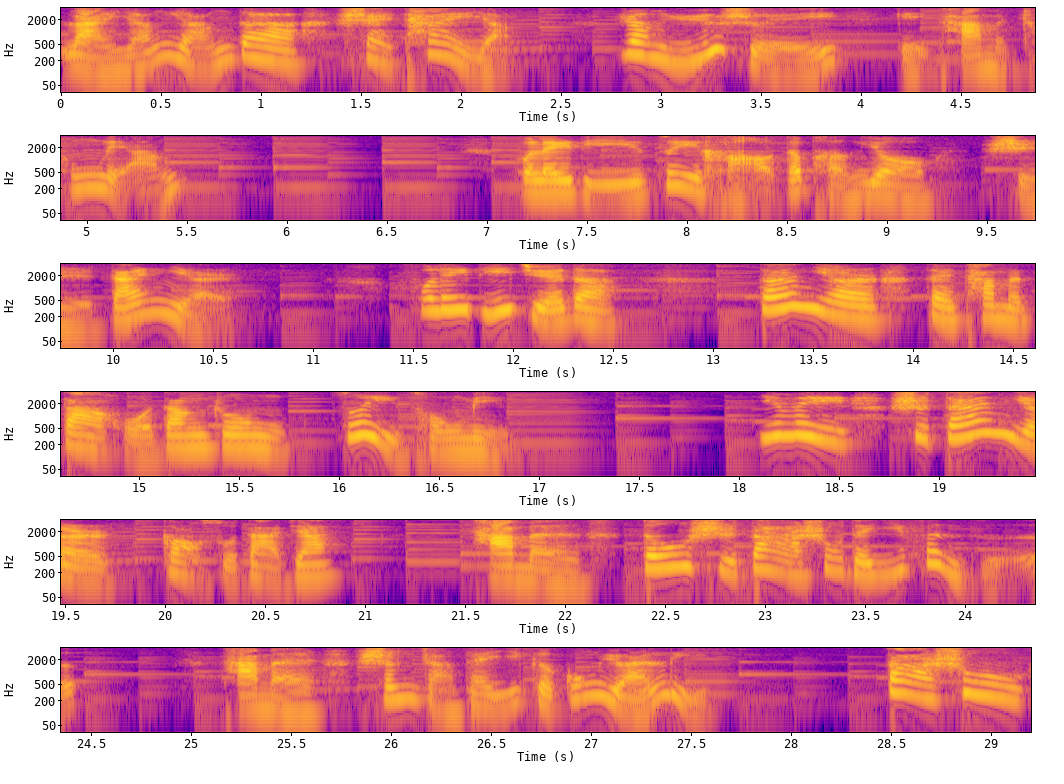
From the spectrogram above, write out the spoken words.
懒洋洋地晒太阳，让雨水给他们冲凉。弗雷迪最好的朋友是丹尼尔。弗雷迪觉得，丹尼尔在他们大伙当中最聪明，因为是丹尼尔告诉大家，他们都是大树的一份子。它们生长在一个公园里，大树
